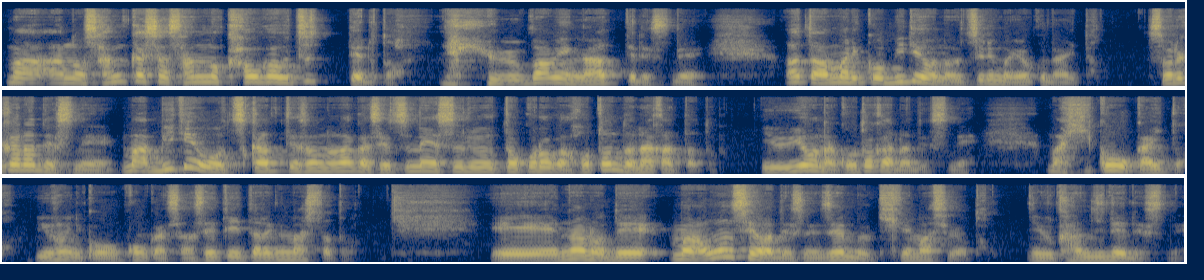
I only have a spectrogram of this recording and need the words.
まあ、あの参加者さんの顔が映ってると いう場面があってですね、あとあんまりこうビデオの映りも良くないと。それからですね、まあ、ビデオを使ってそのなんか説明するところがほとんどなかったというようなことからですね、まあ、非公開というふうにこう今回させていただきましたと。えー、なので、まあ、音声はですね全部聞けますよという感じでですね、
